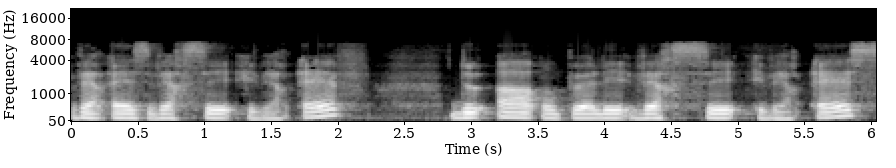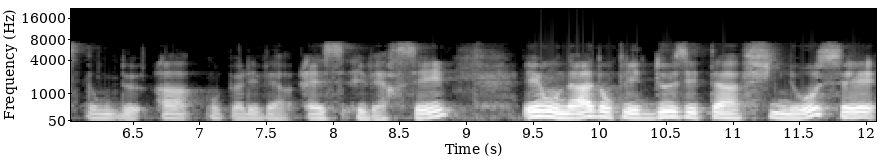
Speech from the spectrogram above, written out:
vers S, vers C et vers F. De A, on peut aller vers C et vers S. Donc de A, on peut aller vers S et vers C. Et on a donc les deux états finaux, c'est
